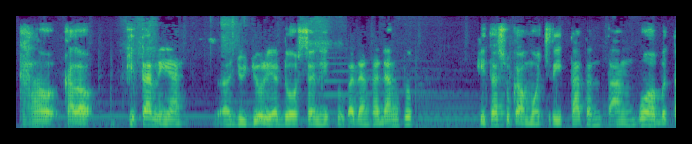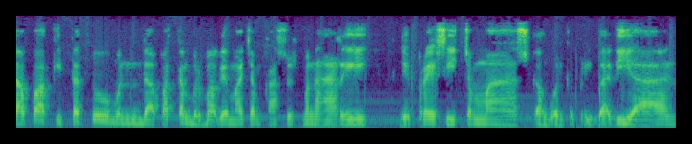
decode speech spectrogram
kalau kalau kita nih ya uh, jujur ya dosen itu kadang-kadang tuh kita suka mau cerita tentang wah betapa kita tuh mendapatkan berbagai macam kasus menarik depresi, cemas, gangguan kepribadian,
